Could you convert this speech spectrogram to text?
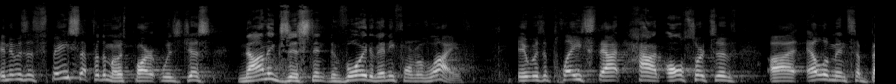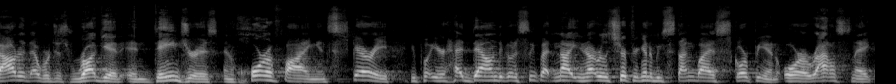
And it was a space that, for the most part, was just non existent, devoid of any form of life. It was a place that had all sorts of uh, elements about it that were just rugged and dangerous and horrifying and scary. You put your head down to go to sleep at night, you're not really sure if you're going to be stung by a scorpion or a rattlesnake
